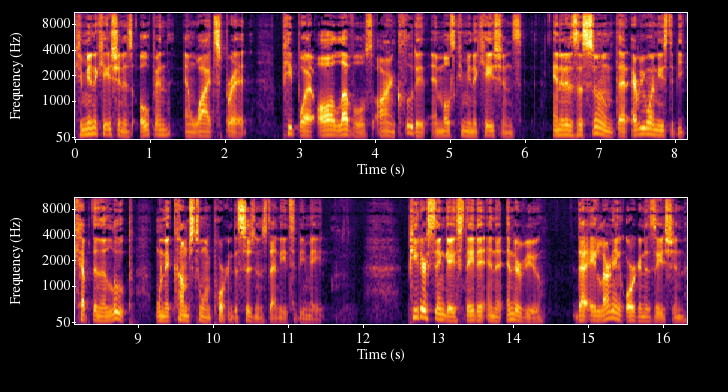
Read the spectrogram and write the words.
communication is open and widespread. People at all levels are included in most communications, and it is assumed that everyone needs to be kept in the loop when it comes to important decisions that need to be made. Peter Senge stated in an interview that a learning organization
